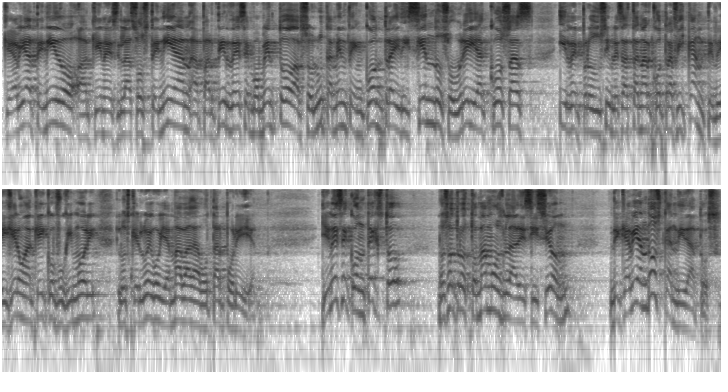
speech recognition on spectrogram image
que había tenido a quienes la sostenían a partir de ese momento absolutamente en contra y diciendo sobre ella cosas irreproducibles, hasta narcotraficante, le dijeron a Keiko Fujimori los que luego llamaban a votar por ella. Y en ese contexto nosotros tomamos la decisión de que habían dos candidatos,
